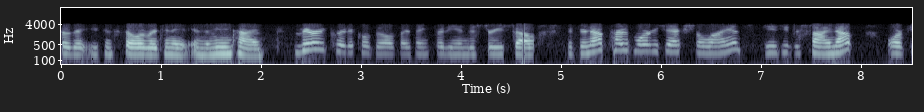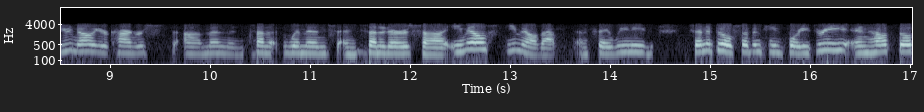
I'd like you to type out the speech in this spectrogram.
so that you can still originate in the meantime. Very critical bills, I think, for the industry. So if you're not part of Mortgage Action Alliance, easy to sign up. Or if you know your congressmen and Senate women's and senators, uh, emails, email them and say we need Senate Bill 1743 and House Bill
